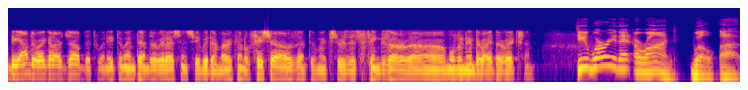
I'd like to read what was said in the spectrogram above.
Beyond the regular job that we need to maintain the relationship with American officials and to make sure that things are uh, moving in the right direction. Do you worry that Iran will uh,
